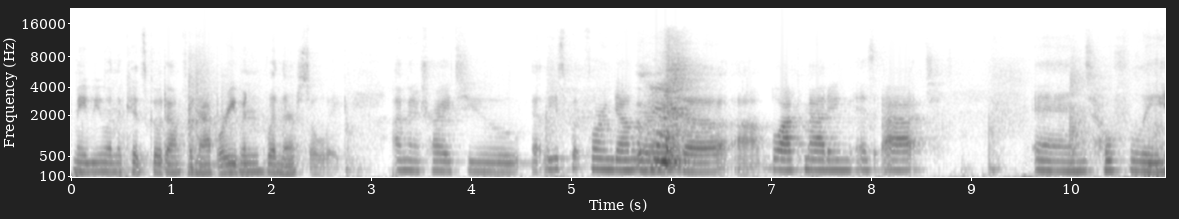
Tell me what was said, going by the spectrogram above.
maybe when the kids go down for a nap, or even when they're still awake. I'm gonna try to at least put flooring down where the uh, black matting is at, and hopefully,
